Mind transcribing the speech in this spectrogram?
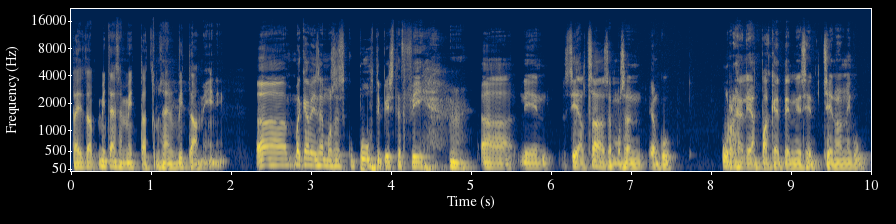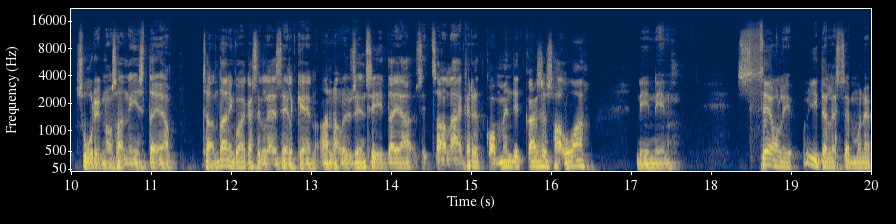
tai to, miten sä mittaat tämmöisen vitamiinin? Uh, mä kävin semmoisessa kuin puhti.fi, mm. uh, niin sieltä saa semmoisen jonkun urheilijapaketin, niin sit, siinä on niinku suurin osa niistä ja se antaa niinku aika selkeän analyysin siitä ja sitten saa lääkärit kommentit kanssa, jos haluaa. Niin, niin se oli itselle semmoinen,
